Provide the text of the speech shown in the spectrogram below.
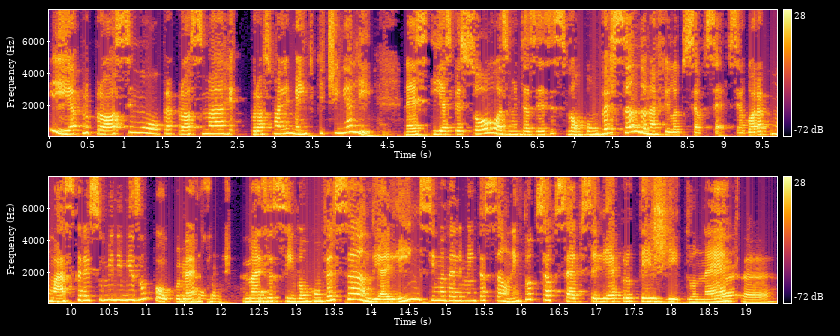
e ia para o próximo, para a próxima próximo alimento que tinha ali. Né? E as pessoas muitas vezes vão conversando na fila do self-service. Agora com máscara isso minimiza um pouco, né? Mas assim, vão conversando e ali em cima da alimentação, nem todo self-service ele é protegido, né? Uhum.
